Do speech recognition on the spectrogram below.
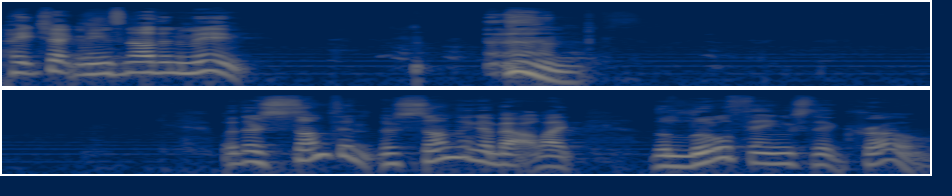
Paycheck means nothing to me. but there's something there's something about like the little things that grow.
